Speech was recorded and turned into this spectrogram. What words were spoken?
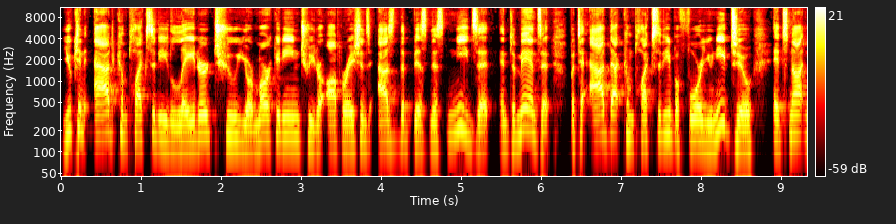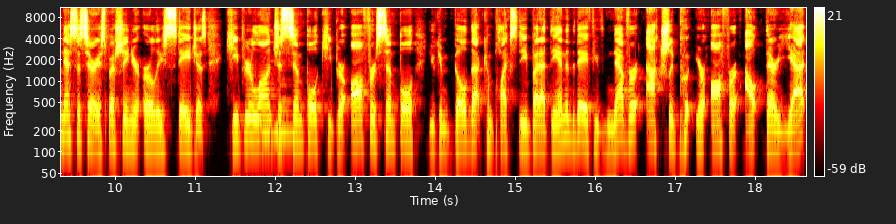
You can add complexity later to your marketing, to your operations as the business needs it and demands it. But to add that complexity before you need to, it's not necessary, especially in your early stages. Keep your launches Mhm. simple, keep your offer simple. You can build that complexity. But at the end of the day, if you've never actually put your offer out there yet,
